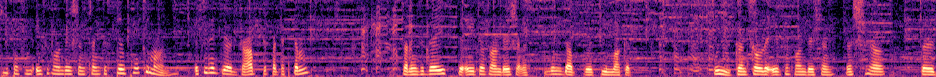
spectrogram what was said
people from the Aether Foundation trying to steal Pokemon? Isn't it your job to protect them? Starting today, the Aether Foundation has teamed up with Team Rocket. We control the Aether Foundation. The sheltered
